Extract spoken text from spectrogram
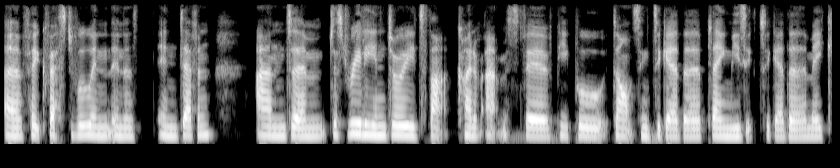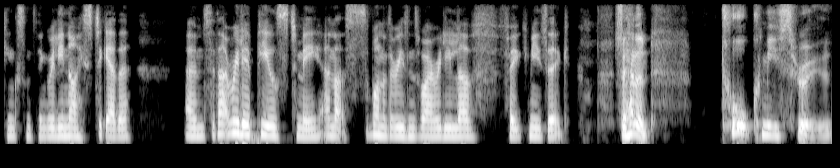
uh, Folk Festival in in, in Devon, and um, just really enjoyed that kind of atmosphere of people dancing together, playing music together, making something really nice together. Um, so that really appeals to me, and that's one of the reasons why I really love folk music. So, Helen, talk me through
